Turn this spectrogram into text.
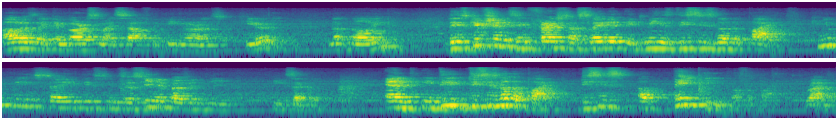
I always like embarrass myself with ignorance here, not knowing. The inscription is in French translated, it means this is not a pipe. Can you please say this in Ceci n'est pas une pipe. Exactly. And indeed, this is not a pipe. This is a painting of a pipe, right?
